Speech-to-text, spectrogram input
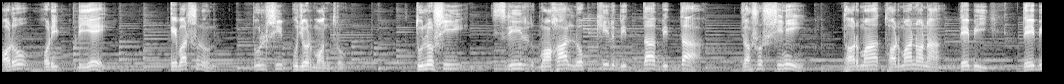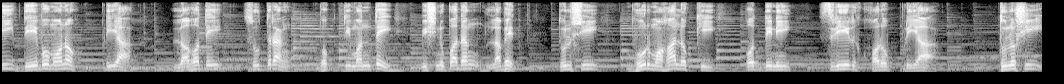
হর হরিপ্রিয়ে। এবার শুনুন তুলসী পুজোর মন্ত্র। তুলসী শ্রীর মহালক্ষ্মীর বিদ্যা বিদ্যা, যশস্বিনী, ধর্মা ধর্মাননা দেবী দেবী দেবমন প্রিয়া, লভতে সূত্রাং ভক্তিমন্তে বিষ্ণুপদং লভেত তুলসী ভূর মহালক্ষ্মী পদ্মিনী শ্রীর হরপ্রিয়া। তুলসী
